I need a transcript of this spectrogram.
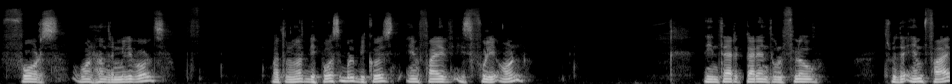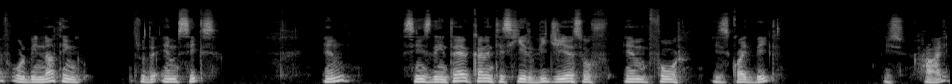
force 100 millivolts, but will not be possible because M5 is fully on. The entire current will flow through the M5, will be nothing through the M6. And since the entire current is here, VGS of M4 is quite big, is high.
